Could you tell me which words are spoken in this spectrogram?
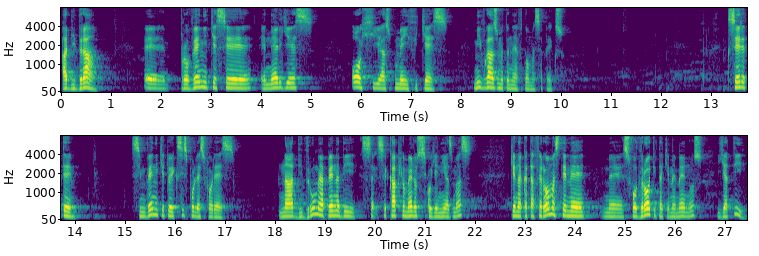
αντιδρά, ε, προβαίνει και σε ενέργειες όχι ας πούμε ηθικές. Μη βγάζουμε τον εαυτό μας απ' έξω. Ξέρετε, συμβαίνει και το εξής πολλές φορές. Να αντιδρούμε απέναντι σε κάποιο μέλος της οικογένειας μας και να καταφερόμαστε με, με σφοδρότητα και με μένος. Γιατί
